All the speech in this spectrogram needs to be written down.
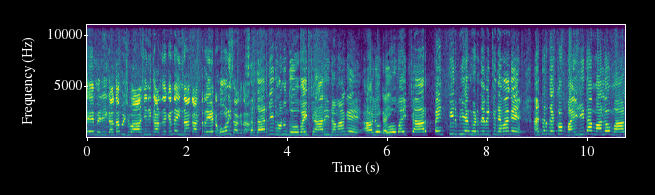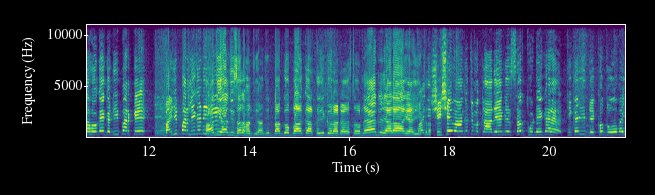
ਇਹ ਮੇਰੀ ਗੱਲ ਦਾ ਵਿਸ਼ਵਾਸ ਹੀ ਨਹੀਂ ਕਰਦੇ ਕਹਿੰਦੇ ਇੰਨਾ ਘੱਟ ਰੇਟ ਹੋ ਨਹੀਂ ਸਕਦਾ। ਸਰਦਾਰ ਜੀ ਤੁਹਾਨੂੰ 2 ਬਾਈ 4 ਹੀ ਦਵਾਂਗੇ। ਆ ਜੋ ਠੀਕ ਜੀ। 2 ਬਾਈ 4 35 ਰੁਪਏ ਫੁੱਟ ਦੇ ਵਿੱਚ ਦੇਵਾਂਗੇ। ਇੱਧਰ ਦੇਖੋ ਬਾਈ ਜੀ ਤਾਂ ਮੰਨ ਲਓ ਮਾਲ ਹੋ ਗਏ ਗੱਡੀ ਭਰ ਕੇ। ਬਾਈ ਜੀ ਭਰ ਲਈ ਗੱਡੀ? ਹਾਂਜੀ ਹਾਂਜੀ ਸਰ ਹਾਂਜੀ ਹਾਂਜੀ। ਬਾਗੋ ਬਾਗ ਕਰਤੇ ਜੀ ਗੋਰਾ ਟੈਲ ਸਟੋਰ ਨੇ। ਐਨ ਨਜ਼ਾਰਾ ਆ ਗਿਆ ਜੀ, ਸ਼ੀਸ਼ੇ ਵਾਂਗ ਚਮਕਾ ਦੇਾਂਗੇ ਸਰ ਤੁਹਾਡੇ ਘਰ ਠੀਕ ਹੈ ਜੀ ਦੇਖੋ 2 ਬਾਈ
